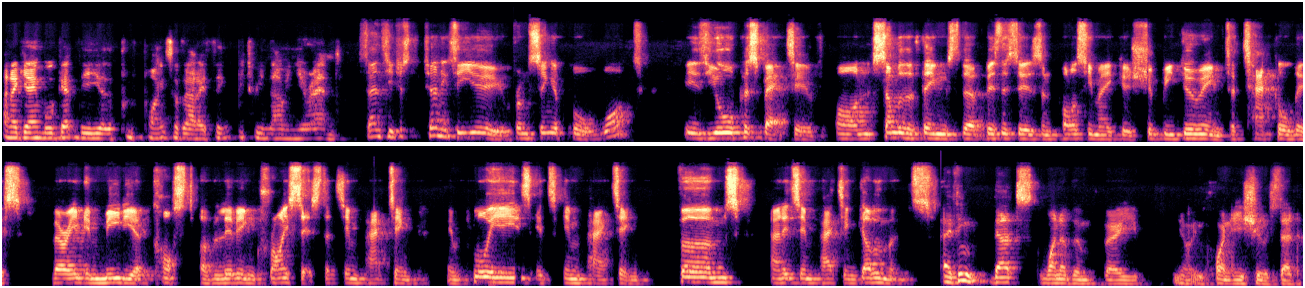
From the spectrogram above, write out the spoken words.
and again, we'll get the, uh, the proof points of that, I think, between now and year end. Santi, just turning to you from Singapore, what is your perspective on some of the things that businesses and policymakers should be doing to tackle this very immediate cost of living crisis that's impacting employees, it's impacting firms, and it's impacting governments? I think that's one of the very you know important issues that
